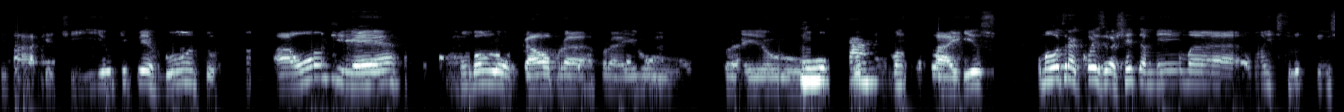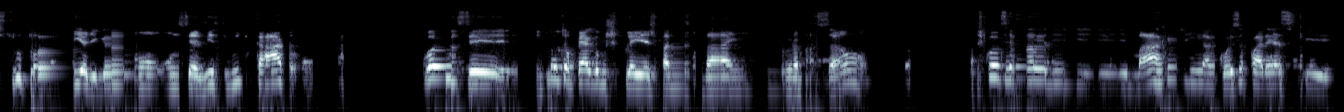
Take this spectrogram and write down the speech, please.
de marketing. E eu te pergunto, aonde é um bom local para eu, pra eu contemplar isso? Uma outra coisa, eu achei também uma, uma instru, instrutoria, digamos, um, um, serviço muito caro. Quando você, enquanto eu pego os players para me ajudar em programação, mas quando você fala de, de, de marketing, a coisa parece que,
